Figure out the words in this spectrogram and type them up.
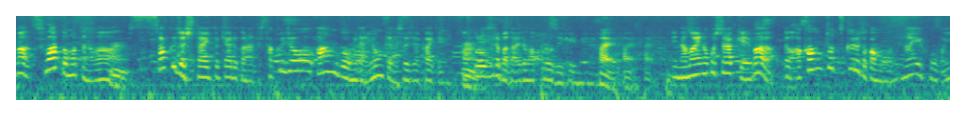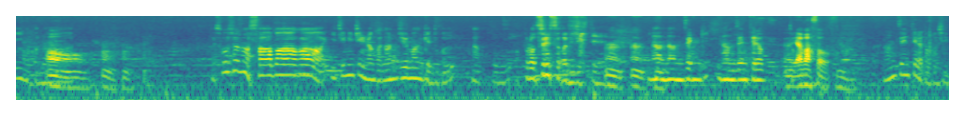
まあふわっと思ったのは、うん。削除したい時あるかなって削除番号みたいな4桁の数字で書いて、うん。アップロードすれば誰でもアップロードできるみたいな、はいはいはいで名前残したらければだからアカウント作るとかもない方がいいのあかあ、うんうんなでそうするとサーバーが1日になんか何十万件とかなんかこうアップロードスレッドが出てきて、うんうんな何千ギ何千テラうんやばそう、何千テラとかしいな、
